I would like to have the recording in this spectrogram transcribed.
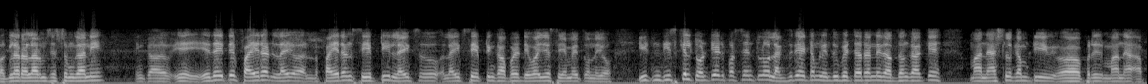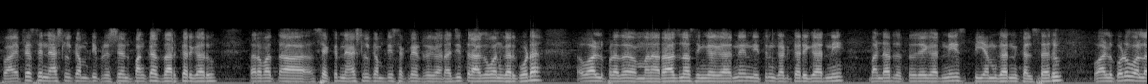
బగ్లర్ అలారం సిస్టమ్ కానీ ఇంకా ఏదైతే fire and fire and safety life life safety కాపాడే డివైజెస్ ఏమైతే ఉన్నాయో వీటిని తీసుకెళ్ళి ట్వంటీ ఎయిట్ పర్సెంట్లో లగ్జరీ ఐటమ్లు ఎందుకు పెట్టారనేది అర్థం కాకే మా నేషనల్ కమిటీ ప్రె- మా FSI national committee president Pankaj Darkar గారు తర్వాత సెక్రటరీ నేషనల్ కమిటీ సెక్రటరీ గారు అజిత్ రాఘవన్ గారు కూడా వాళ్ళు ప్రధా మన రాజ్నాథ్ సింగ్ గారిని నితిన్ గడ్కరీ గారిని బండారు దత్తాత్రేయ గారిని పిఎం గారిని కలిశారు. వాళ్ళు కూడా వాళ్ళ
